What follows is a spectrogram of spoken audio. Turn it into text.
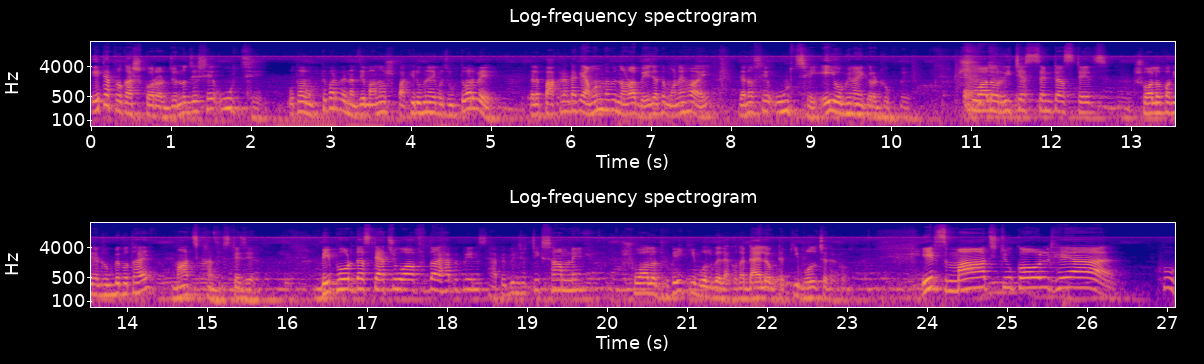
এটা প্রকাশ করার জন্য যে সে উড়ছে। ও তো আর উঠতে পারবে না। যে মানুষ পাখির অভিনয় করছে উঠতে পারবে? তাহলে পাখনাটাকে এমনভাবে নড়াবে যাতে মনে হয় যেন সে উঠছে এই অভিনয় করে ঢুকবে। Swallow reaches centre stage swallow পাখিটা ঢুকবে কোথায়? মাঝখানে স্টেজের before the statue of the Happy Prince Happy প্রিন্সের ঠিক সামনে। সোয়ালো ঢুকেই কি বলবে দেখো, তার ডায়লগটা কি বলছে দেখো। It's much too cold here খুব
